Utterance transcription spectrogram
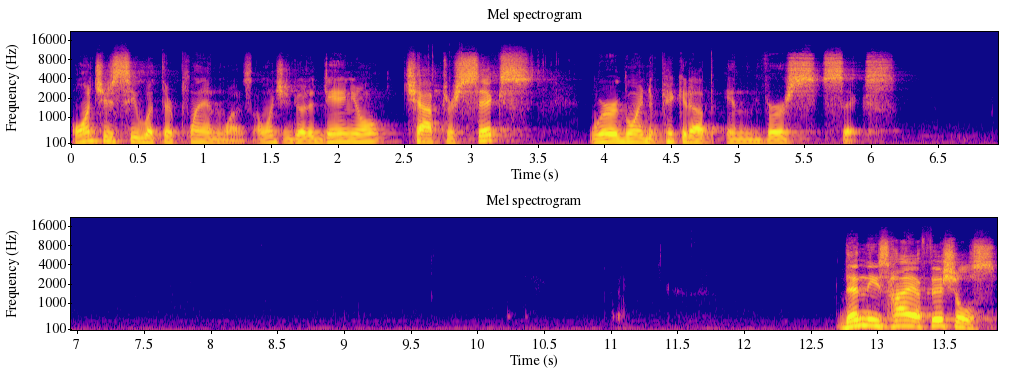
I I want you to see what their plan was. I want you to go to Daniel chapter 6. We're going to pick it up in verse 6. Then these high officials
